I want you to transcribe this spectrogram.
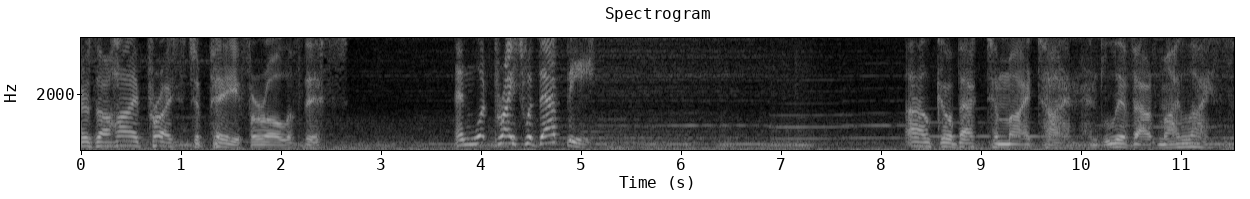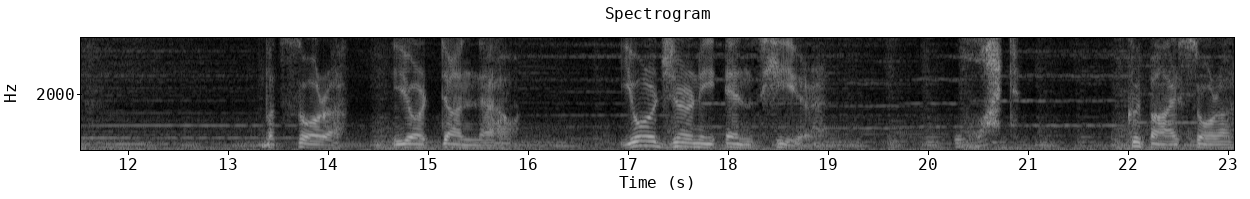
There's a high price to pay for all of this. And what price would that be? I'll go back to my time and live out my life. But Sora, you're done now. Your journey ends here. What? Goodbye, Sora.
